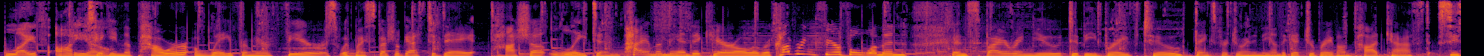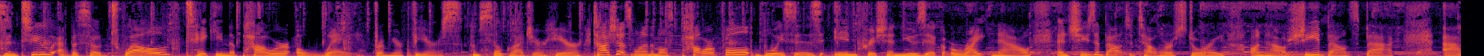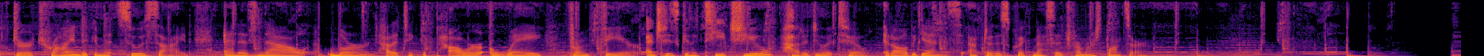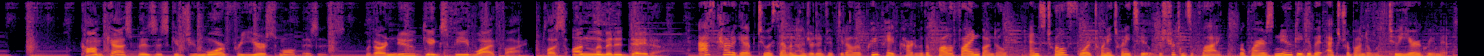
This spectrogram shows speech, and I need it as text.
Life Audio. Taking the power away from your fears with my special guest today, Tasha Layton. Hi, I'm Amanda Carroll, a recovering fearful woman, inspiring you to be brave too. Thanks for joining me on the Get Your Brave On podcast, season two, episode 12, Taking the Power Away from Your Fears. I'm so glad you're here. Tasha is one of the most powerful voices in Christian music right now, and she's about to tell her story on how she bounced back after trying trying to commit suicide and has now learned how to take the power away from fear. And she's going to teach you how to do it too. It all begins after this quick message from our sponsor. Comcast Business gives you more for your small business with our new gig speed Wi Fi plus unlimited data. Ask how to get up to a $750 prepaid card with a qualifying bundle. Ends 12 4 2022. Restrictions apply. Requires new gigabit extra bundle with two year agreement.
